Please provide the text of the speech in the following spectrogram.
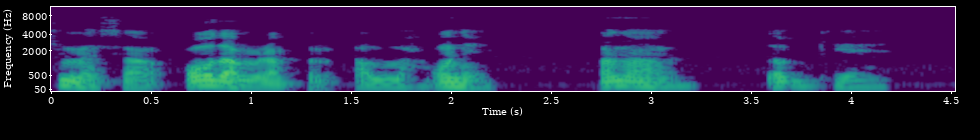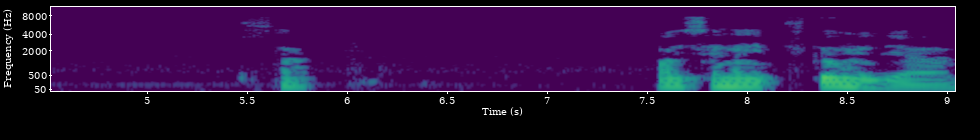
Kim mesela? O da mı Rabbin? Allah o ne? Ana. Okey. Sa. Lan sen hani çıkıyor muydu ya?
